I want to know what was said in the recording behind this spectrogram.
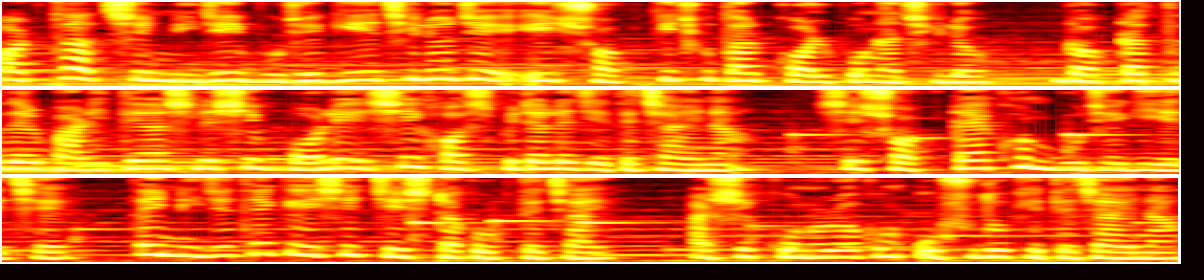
অর্থাৎ সে নিজেই বুঝে গিয়েছিল যে এই সব কিছু তার কল্পনা ছিল। ডক্টর তাদের বাড়িতে আসলে সে বলে সে হসপিটালে যেতে চায় না। সে সবটা এখন বুঝে গিয়েছে, তাই নিজে থেকে সে চেষ্টা করতে চায়, আর সে কোনো রকম ওষুধও খেতে চায় না।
